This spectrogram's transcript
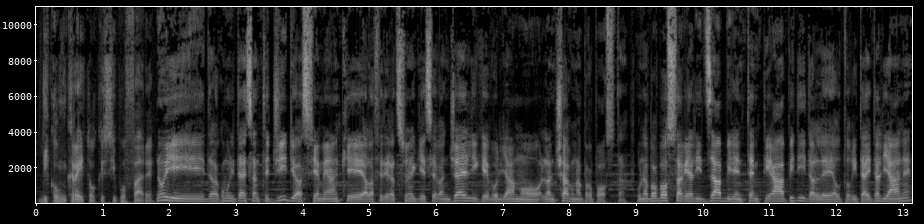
di concreto che si può fare? Noi della comunità di Sant'Egidio, assieme anche alla Federazione Chiese Evangeliche, vogliamo lanciare una proposta, una proposta realizzabile in tempi rapidi dalle autorità italiane,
